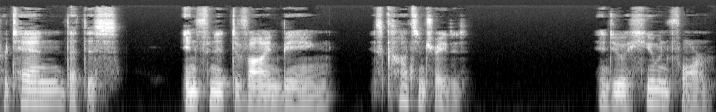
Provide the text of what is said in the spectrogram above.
Pretend that this infinite divine being is concentrated into a human form.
